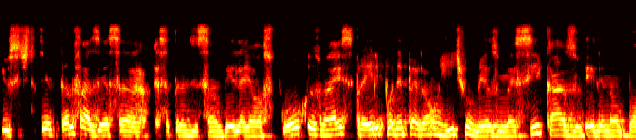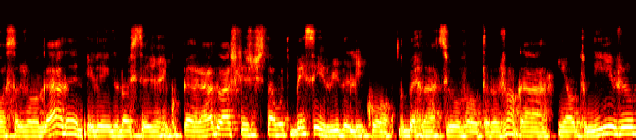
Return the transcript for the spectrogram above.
e o City tá tentando fazer essa, essa transição dele aí aos poucos, mas para ele poder pegar um ritmo mesmo. Mas se caso ele não possa jogar, né, ele ainda não esteja recuperado, eu acho que a gente está muito bem servido ali com o Bernardo Silva voltando a jogar em alto nível,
